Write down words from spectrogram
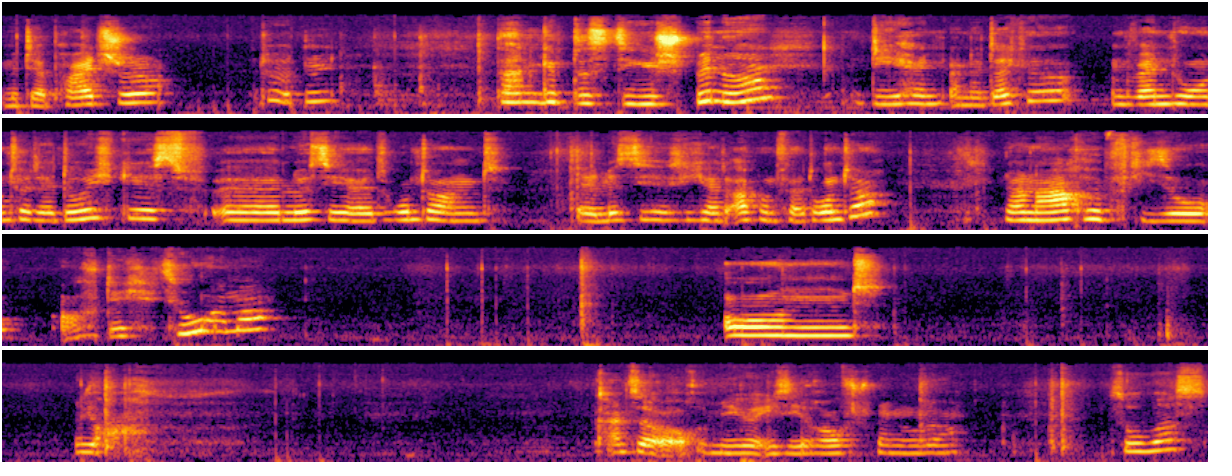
mit der Peitsche töten. Dann gibt es die Spinne, die hängt an der Decke und wenn du unter der durchgehst, äh, löst sie halt runter und äh, löst sie sich halt ab und fällt runter. Danach hüpft die so auf dich zu immer. Und ja. Kannst du auch mega easy raufspringen oder sowas.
